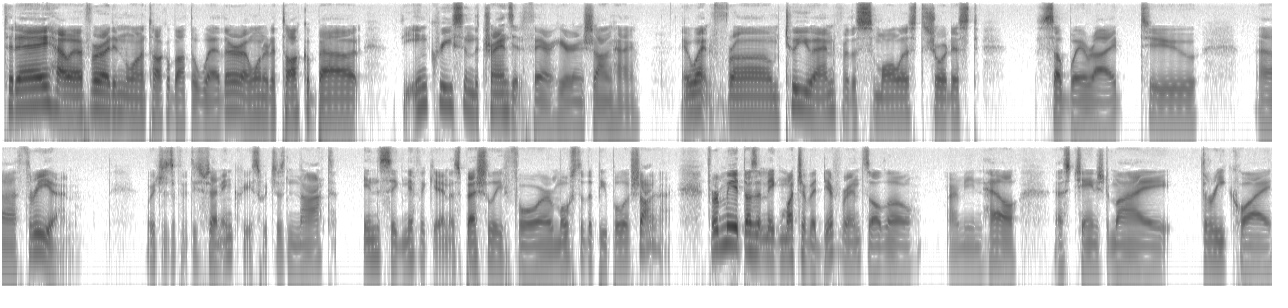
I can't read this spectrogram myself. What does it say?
Today, however, I didn't want to talk about the weather. I wanted to talk about the increase in the transit fare here in Shanghai. It went from 2 yuan for the smallest, shortest subway ride to uh, 3 yuan, which is a 50% increase, which is not insignificant, especially for most of the people of Shanghai. For me, it doesn't make much of a difference, although, I mean, hell, that's changed my 3 kuai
